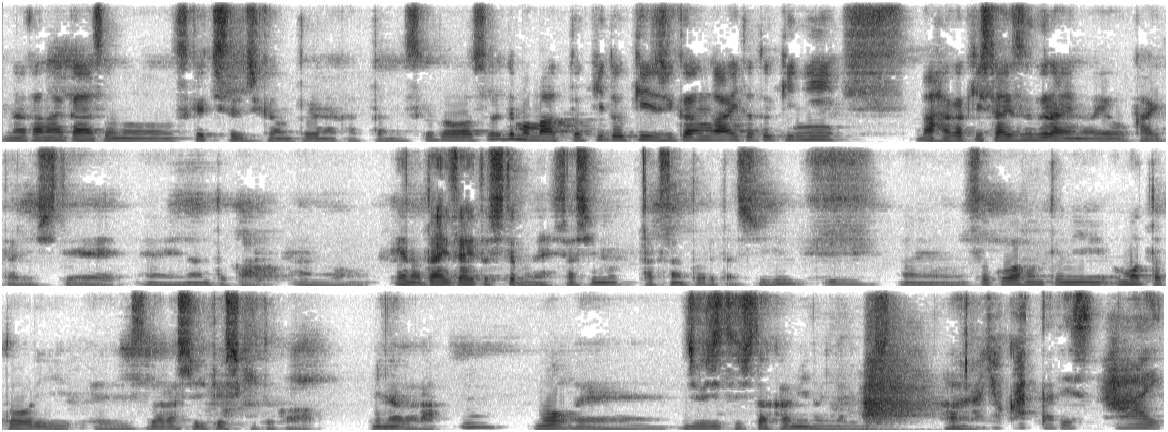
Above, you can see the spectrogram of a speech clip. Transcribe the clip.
うん。なかなかその、スケッチする時間を取れなかったんですけど、それでもまあ、時々時間が空いた時に、まあ、はがきサイズぐらいの絵を描いたりして、えーなんとか、あの、絵の題材としてもね、写真もたくさん撮れたし、うん。あの、そこは本当に思った通り、えー素晴らしい景色とか見ながらうんの、えー充実したカミーノになりました。はい。あよかったです。はい。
